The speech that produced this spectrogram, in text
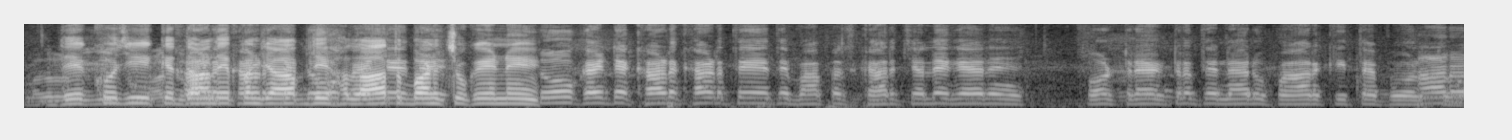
ਦੇਖੋ ਜੀ ਕਿਦਾਂ ਦੇ ਪੰਜਾਬ ਦੇ ਦੋ ਹਾਲਾਤ ਬਣ ਚੁੱਕੇ ਨੇ। ਦੋ ਘੰਟੇ ਖੜ ਖੜ ਤੇ ਤੇ ਵਾਪਸ ਘਰ ਚਲੇ ਗਏ ਨੇ ਹੁਣ ਟਰੈਕਟਰ ਤੇ ਨਹਿਰੂ ਪਾਰ ਕੀਤਾ ਪੁਲ ਸਰ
